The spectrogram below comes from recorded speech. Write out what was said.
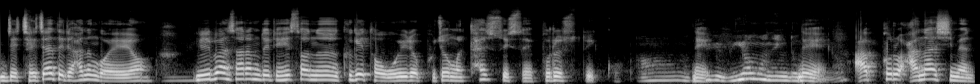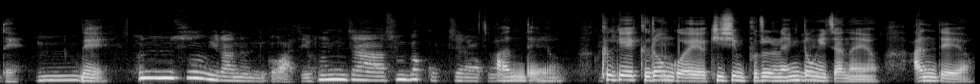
이제 제자들이 하는 거예요. 음. 일반 사람들이 해서는 그게 더 오히려 부정을 탈 수 있어요. 부를 수도 있고. 아, 네. 되게 위험한 네. 행동이네요. 앞으로 안 하시면 돼. 음. 네. 혼숨이라는 거 아세요? 혼자 숨바꼭질하고 안 돼요. 그게 그런 음. 거예요. 귀신 부르는 행동이잖아요. 안 돼요.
